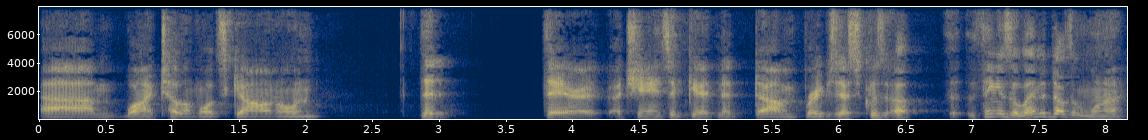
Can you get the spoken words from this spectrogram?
um, won't tell them what's going on. That they're a chance of getting it um, repossessed because. Uh, the thing is, the lender doesn't want to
